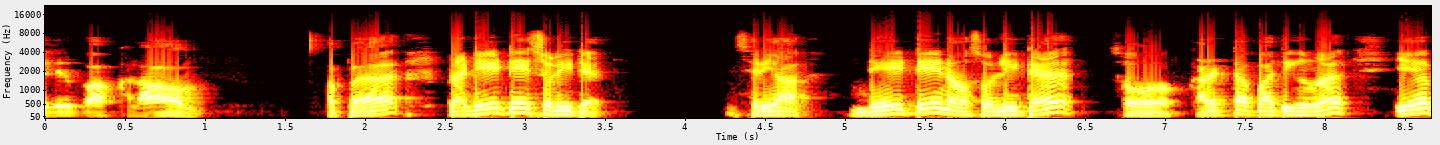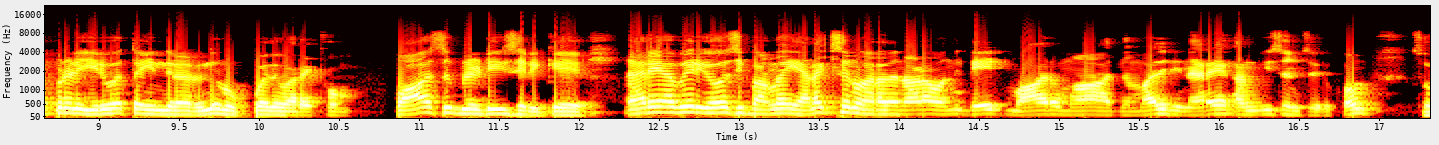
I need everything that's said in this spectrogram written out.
எதிர்பார்க்கலாம். அப்ப நான் டேட்டே சொல்லிட்டேன். சரியா? டேட்டே நான் சொல்லிட்டேன். ஸோ கரெக்டாக பார்த்துக்கோங்க ஏப்ரல் இருபத்தைந்துலேருந்து முப்பது வரைக்கும் பாசிபிலிட்டிஸ் இருக்கு. நிறைய பேர் யோசிப்பாங்க எலெக்ஷன் வரதுனால வந்து டேட் மாறுமா? அந்த மாதிரி நிறைய கன்ஃபியூஷன்ஸ் இருக்கும். ஸோ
